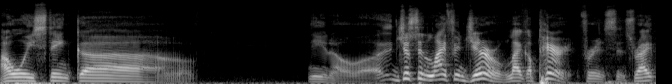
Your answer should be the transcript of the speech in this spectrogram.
i always think uh you know uh, just in life in general like a parent for instance right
